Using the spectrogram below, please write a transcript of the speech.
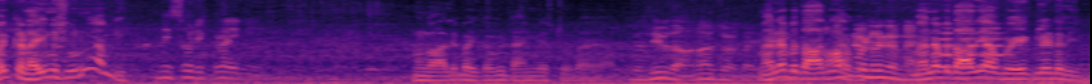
भाई कढ़ाई मशहूर नहीं आपकी? नहीं सॉरी कढ़ाई नहीं मंगा ले भाई का भी टाइम वेस्ट हो रहा है यार। जल्दी बताओ ना जो भाई। मैंने बता दिया आपने ऑर्डर करना है। मैंने बता दिया आपको एक प्लेट हलीम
